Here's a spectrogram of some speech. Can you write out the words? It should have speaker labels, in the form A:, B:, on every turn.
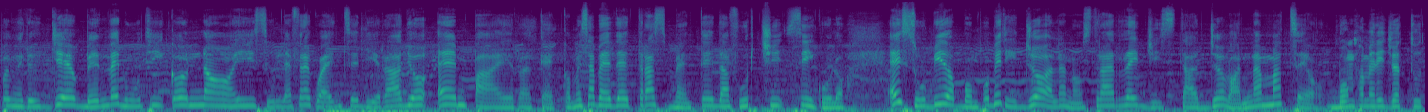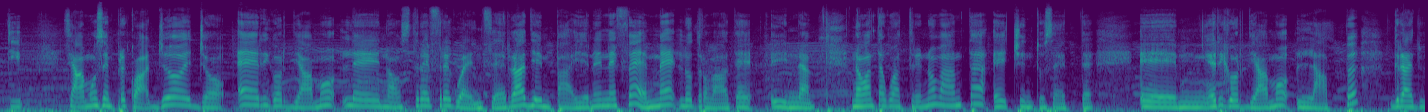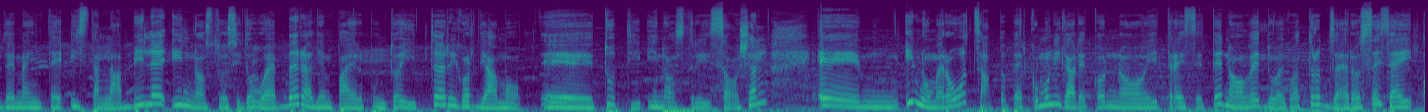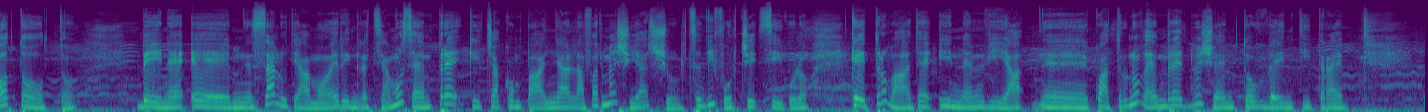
A: pomeriggio, e benvenuti con noi sulle frequenze di Radio Empire che come sapete trasmette da Furci Siculo. E subito buon pomeriggio alla nostra regista Giovanna Mazzeo.
B: Buon pomeriggio a tutti.
A: Siamo sempre qua, Gio e Gio, e ricordiamo le nostre frequenze. Radio Empire in FM lo trovate in 94,90 e 107. E, mm, ricordiamo l'app gratuitamente installabile, il nostro sito web radioempire.it, ricordiamo eh, tutti i nostri social e mm, il numero WhatsApp per comunicare con noi 379 240 6688. Bene, ehm, salutiamo e ringraziamo sempre chi ci accompagna alla farmacia Schulz di Furci Siculo che trovate in via eh, 4 novembre 223.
